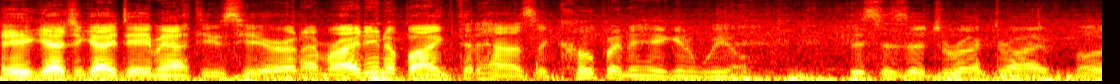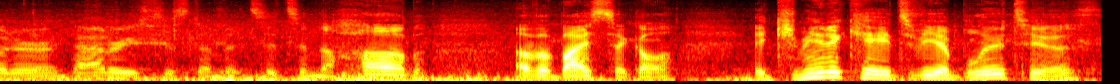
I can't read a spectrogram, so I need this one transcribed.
Hey, Gadget Guy Dave Mathews here, and I'm riding a bike that has a Copenhagen wheel. This is a direct drive motor battery system that sits in the hub of a bicycle. It communicates via Bluetooth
